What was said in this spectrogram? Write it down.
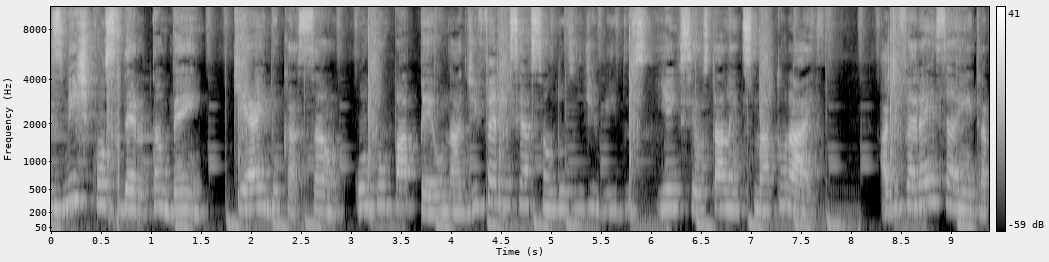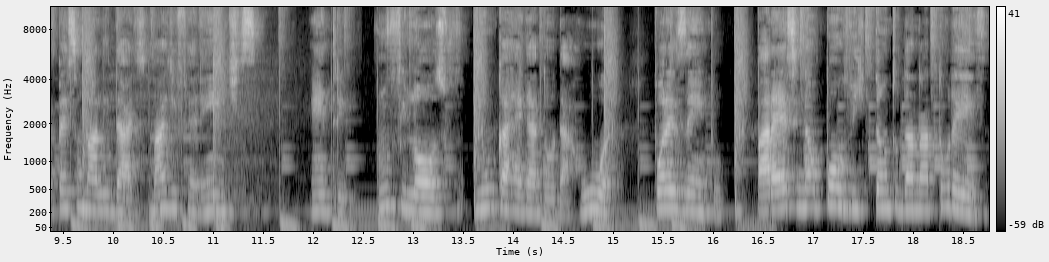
Smith considera também que a educação cumpre um papel na diferenciação dos indivíduos e em seus talentos naturais. A diferença entre personalidades mais diferentes, entre um filósofo e um carregador da rua, por exemplo, parece não porvir tanto da natureza,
